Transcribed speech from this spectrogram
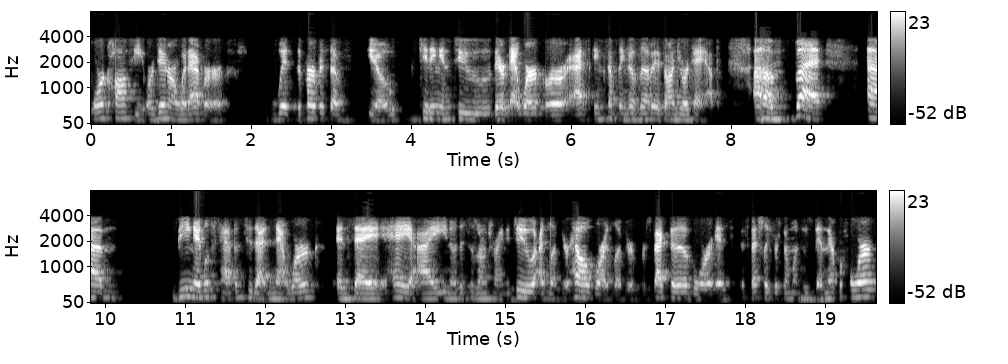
or coffee or dinner or whatever, with the purpose of you know, getting into their network or asking something of them, it's on your tab. Um, but um, being able to tap into that network and say, hey, I, you know, this is what I'm trying to do. I'd love your help, or I'd love your perspective, or if, especially for someone who's been there before,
